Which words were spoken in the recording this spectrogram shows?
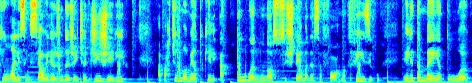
que um óleo essencial ele ajuda a gente a digerir, a partir do momento que ele atua no nosso sistema dessa forma físico, ele também atua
